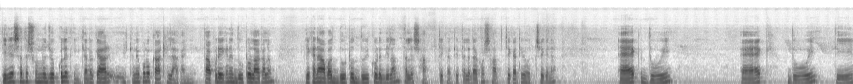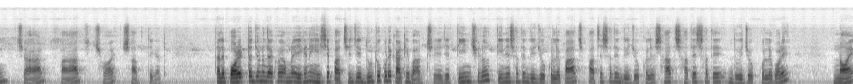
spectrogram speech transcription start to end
তিনের সাথে শূন্য যোগ করলে তিন, কেন কি আর এখানে কোনো কাঠি লাগাইনি। তারপরে এখানে দুটো লাগালাম, এখানে আবার দুটো, দুই করে দিলাম, তাহলে সাতটি কাঠি। তাহলে দেখো সাতটি কাঠি হচ্ছে কিনা। এক, দুই এক, দুই, তিন, চার, পাঁচ, ছয়, সাতটি কাঠি। তাহলে পরেরটার জন্য দেখো আমরা এখানে হিসেবে পাচ্ছি যে দুটো করে কাঠি বাড়ছে। যে তিন ছিল, তিনের সাথে দুই যোগ করলে পাঁচ, পাঁচের সাথে দুই যোগ করলে সাত, সাতের সাথে দুই যোগ করলে পরে নয়,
